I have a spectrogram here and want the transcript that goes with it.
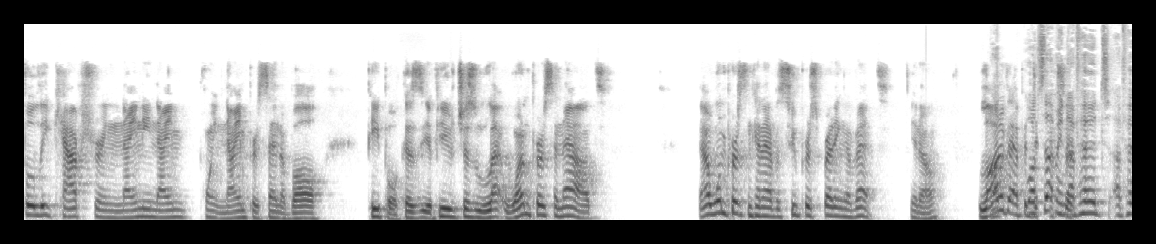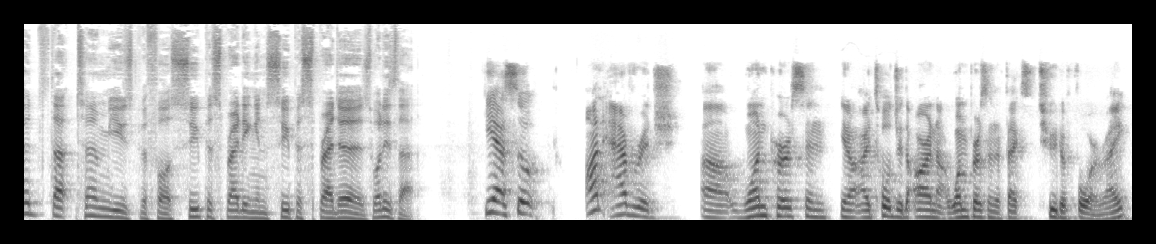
fully capturing 99.9% of all people? Because if you just let one person out, that one person can have a super spreading event. You know, a lot What- of epidemics. what's that mean? are- I've heard I've heard that term used before. Super spreading and super spreaders. What is that? Yeah, so on average, uh, one person, you know, I told you the R naught one person affects two to four, right?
